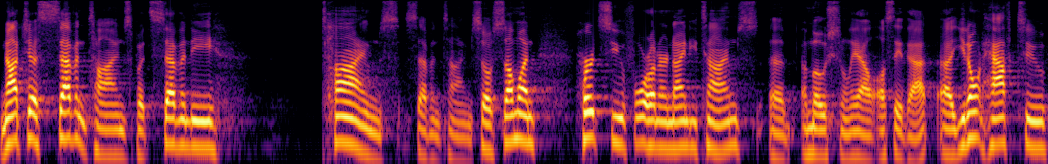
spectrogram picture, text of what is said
not just seven times, but 70 times seven times. So if someone hurts you 490 times uh, emotionally, I'll, I'll, say that, uh, you don't have to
